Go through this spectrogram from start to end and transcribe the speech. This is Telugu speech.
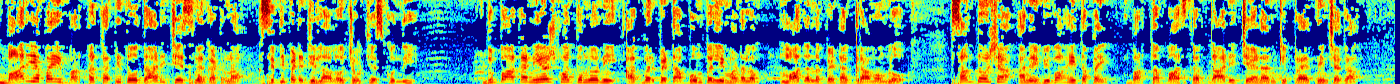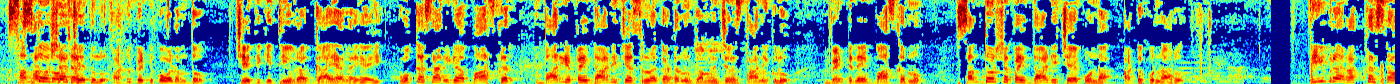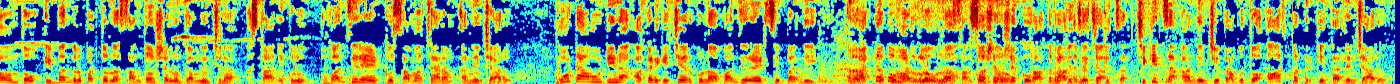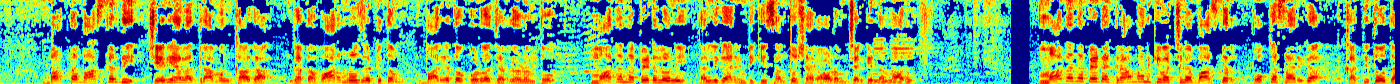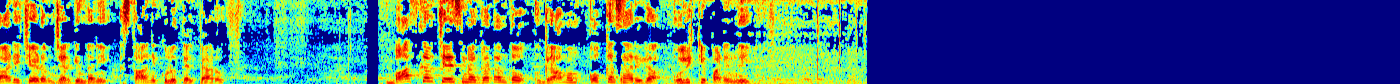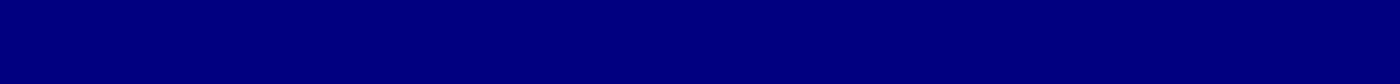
భార్యపై భర్త కత్తితో దాడి చేసిన ఘటన సిద్దిపేట జిల్లాలో చోటు చేసుకుంది. దుబ్బాక నియోజకవర్గంలోని అక్బర్పేట బూంపల్లి మండలం మాదన్నపేట గ్రామంలో సంతోష అనే వివాహితపై భర్త భాస్కర్ దాడి చేయడానికి ప్రయత్నించగా సంతోష చేతులు అడ్డు పెట్టుకోవడంతో చేతికి తీవ్ర గాయాలయ్యాయి. ఒక్కసారిగా భాస్కర్ భార్యపై దాడి చేస్తున్న ఘటనను గమనించిన స్థానికులు వెంటనే భాస్కర్ను సంతోషపై దాడి చేయకుండా అడ్డుకున్నారు. తీవ్ర రక్తస్రావంతో ఇబ్బందులు పడుతున్న సంతోషంను గమనించిన స్థానికులు వన్కు సమాచారం అందించారు. హూటాహూటిన అక్కడికి చేరుకున్న వన్ సిబ్బంది రక్తపు మడుగులో ఉన్న సంతోషకు ప్రాథమిక చికిత్స. చికిత్స అందించి ప్రభుత్వ ఆసుపత్రికి తరలించారు. భర్త భాస్కర్ది చేర్యాల గ్రామం కాగా గత వారం రోజుల క్రితం భార్యతో గొడవ జరగడంతో మాదన్నపేటలోని తల్లిగారింటికి సంతోష రావడం జరిగిందన్నారు. మాదన్నపేట గ్రామానికి వచ్చిన భాస్కర్ ఒక్కసారిగా కత్తితో దాడి చేయడం జరిగిందని స్థానికులు తెలిపారు. భాస్కర్ చేసిన ఘటనతో గ్రామం ఒక్కసారిగా ఉలిక్కి పడింది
